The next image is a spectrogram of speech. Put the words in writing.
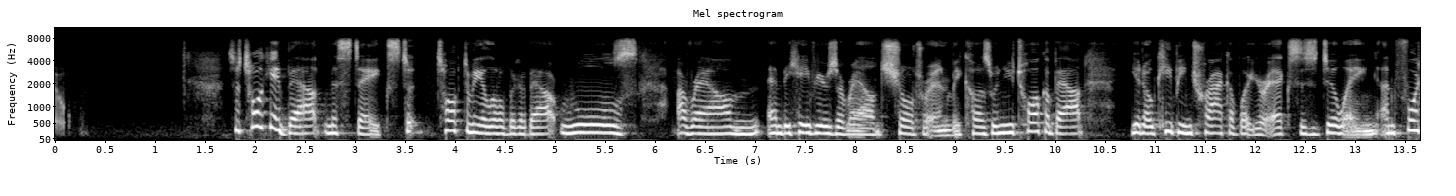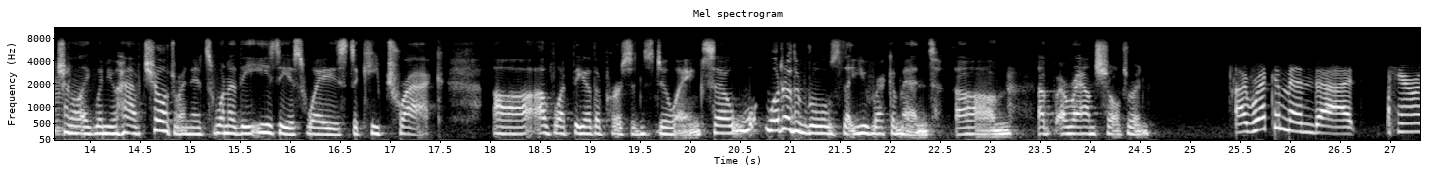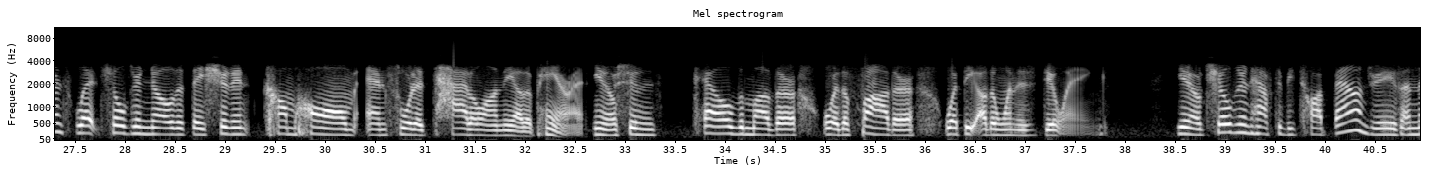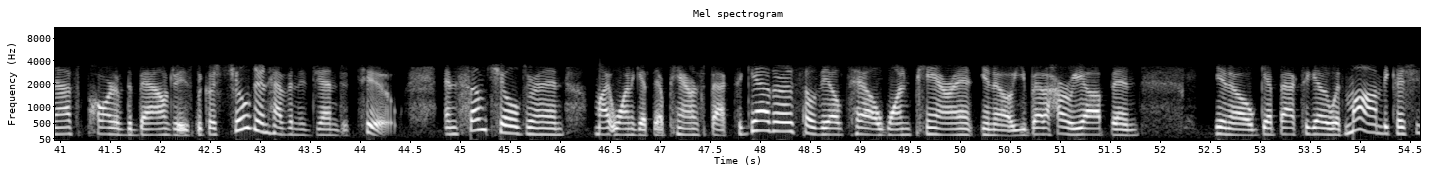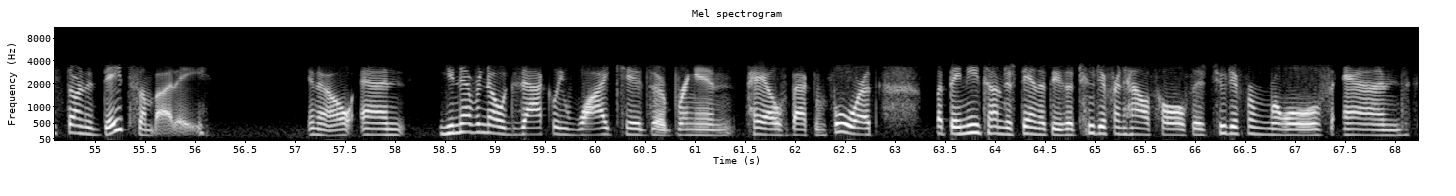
So, talking about mistakes, talk to me a little bit about rules around and behaviors around children, because when you talk about you know, keeping track of what your ex is doing. Unfortunately, mm-hmm. when you have children, it's one of the easiest ways to keep track uh, of what the other person's doing. So, w- what are the rules that you recommend um, around children? I recommend that parents let children know that they shouldn't come home and sort of tattle on the other parent. You know, shouldn't tell the mother or the father what the other one is doing you know, children have to be taught boundaries, and that's part of the boundaries because children have an agenda too. And some children might want to get their parents back together, so they'll tell one parent, you know, you better hurry up and, you know, get back together with mom because she's starting to date somebody, you know, and you never know exactly why kids are bringing tales back and forth, but they need to understand that these are two different households, there's two different rules, and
